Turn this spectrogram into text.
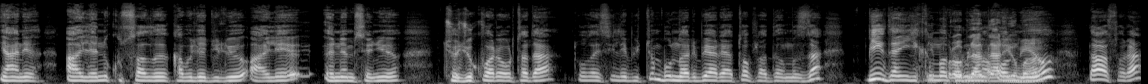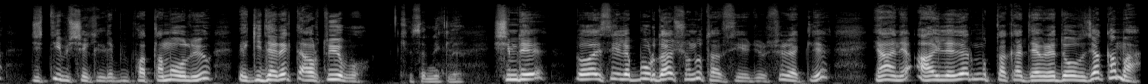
yani ailenin kutsallığı kabul ediliyor, aile önemseniyor, çocuk var ortada. Dolayısıyla bütün bunları bir araya topladığımızda birden yıkılma Bir durumuna olmuyor. yumağı. Daha sonra ciddi bir şekilde bir patlama oluyor ve giderek de artıyor bu. Kesinlikle. Şimdi dolayısıyla burada şunu tavsiye ediyoruz sürekli. Yani aileler mutlaka devrede olacak ama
